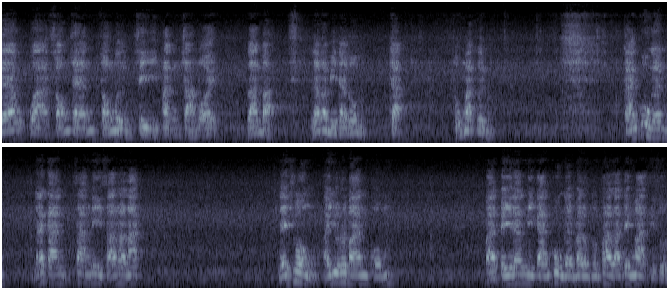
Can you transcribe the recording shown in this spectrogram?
แล้วกว่า 2 2 4 3 0 0 ล้านบาท แล้วก็มีแนวโน้มจะสูงมากขึ้น การกู้เงินและการสร้างหนี้สาธารณะ ในช่วงอายุรัฐบาลผม 8 ปีนั้นมีการกู้เงินมาลงทุนภาครัฐได้มากที่สุด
